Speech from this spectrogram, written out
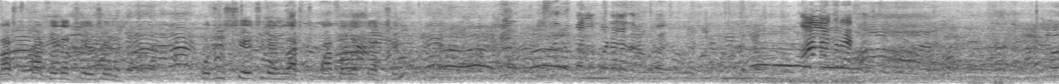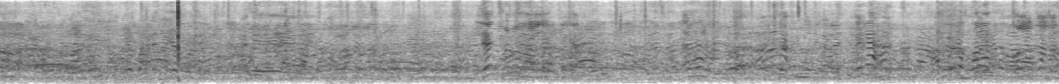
লাস্ট পাঁচ হাজার চেয়েছেন। পঁচিশ চেয়েছিলেন লাস্ট পাঁচ হাজার চাচ্ছেন বিশের উপরে কয় টাকা দেবেন ভাই মাল আগে রাখেন লে ছোট না লে ঠিক আছে এটা এটা বলেন বলেন লাগান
